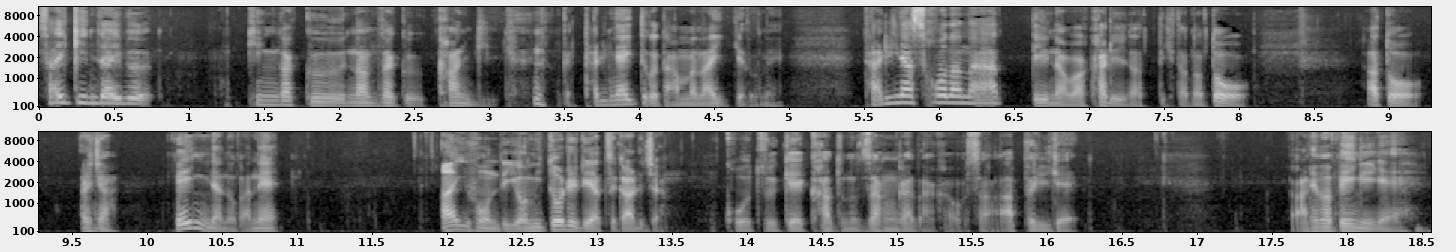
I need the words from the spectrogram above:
最近だいぶ金額なんとなく管理 なんか足りないってことはあんまないけどね。足りなそうだなっていうのは分かるようになってきたのと、あと、あれじゃん、便利なのがね、iPhone で読み取れるやつがあるじゃん。交通系カードの残高をさ、アプリで。あれは便利ね。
